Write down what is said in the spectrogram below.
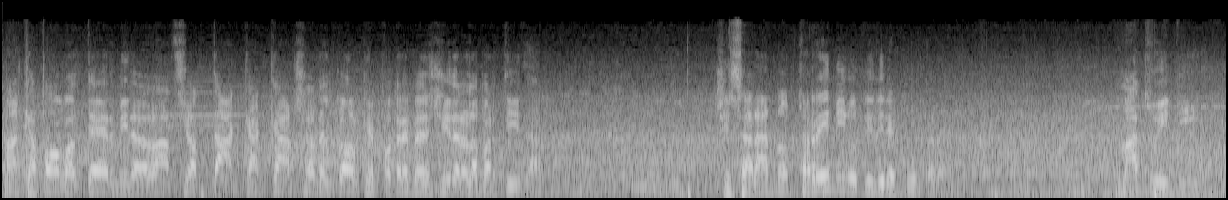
Manca poco al termine la Lazio attacca caccia del gol che potrebbe decidere la partita. Ci saranno tre minuti di recupero. Matuidi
